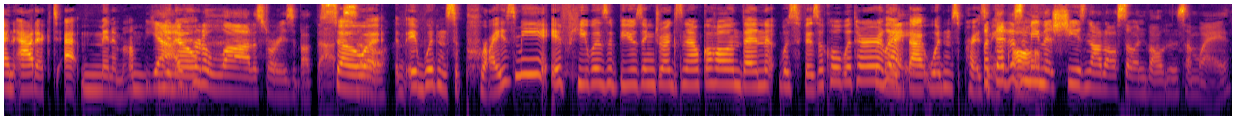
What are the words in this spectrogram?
an addict at minimum. Yeah, you know? I've heard a lot of stories about that. so, uh, it wouldn't surprise me if he was abusing drugs and alcohol and then was physical with her. Right. Like that wouldn't surprise but me. But that doesn't all. mean that she's not also involved in some way.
